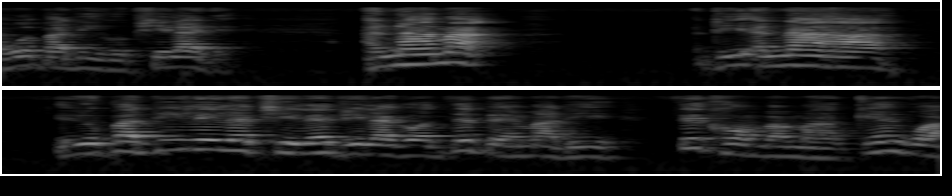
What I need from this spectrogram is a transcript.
အဝတ်ပတ်တီးကိုဖြေးလိုက်တယ်အနာမဒီအနာဟာဒီလိုပတ်တီးလေးလဲဖြေးလဲဖြေးလိုက်တော့တစ်ပင်မှဒီ တစ်ခွန်ပမှာကင်းကွာ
